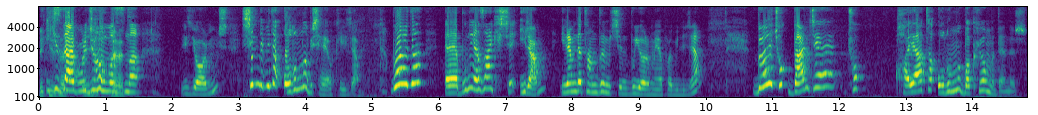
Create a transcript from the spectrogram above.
İkizler. ikizler, burcu Evet. olmasına yormuş. Şimdi bir de olumlu bir şey okuyacağım. Bu arada e, bunu yazan kişi İrem. İrem'i de tanıdığım için bu yorumu yapabileceğim. Böyle çok bence çok hayata olumlu bakıyor mu denir?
